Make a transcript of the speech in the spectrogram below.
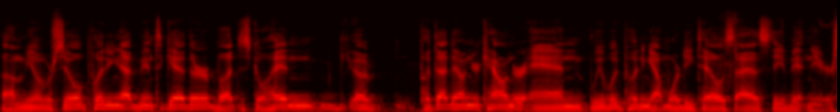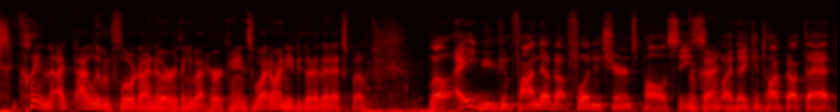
Um, you know we're still putting that event together, but just go ahead and uh, put that down on your calendar, and we will be putting out more details as the event nears. Clayton, I, I live in Florida. I know everything about hurricanes. Why do I need to go to that expo? Well, A, you can find out about flood insurance policies. Okay. Like they can talk about that.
